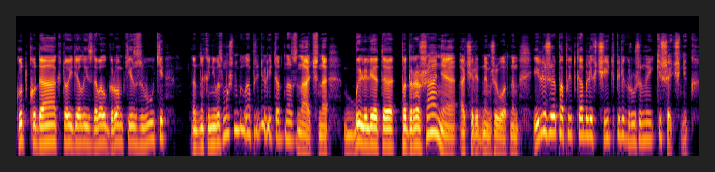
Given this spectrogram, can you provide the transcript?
Кут-куда, кто и дело издавал громкие звуки, однако невозможно было определить однозначно, были ли это подражания очередным животным или же попытка облегчить перегруженный кишечник.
